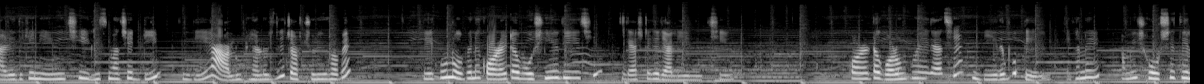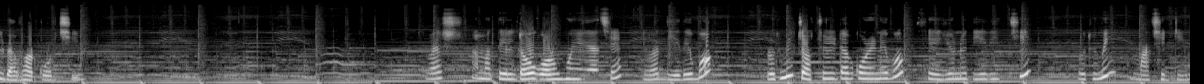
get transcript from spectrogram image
আর এদিকে নিয়ে নিয়েছি ইলিশ মাছের ডিম দিয়ে আলু ঢ্যাঁড়স দিয়ে চচ্চড়ি হবে। দেখুন, ওভেনে কড়াইটা বসিয়ে দিয়েছি, গ্যাসটাকে জ্বালিয়ে নিচ্ছি। কড়াইটা গরম হয়ে গেছে, দিয়ে দেবো তেল। এখানে আমি সর্ষে তেল ব্যবহার করছি। ব্যাস, আমার তেলটাও গরম হয়ে গেছে। এবার দিয়ে দেব। প্রথমে চচ্চড়িটা করে নেব, সেই জন্য দিয়ে দিচ্ছি প্রথমেই মাছের ডিম।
